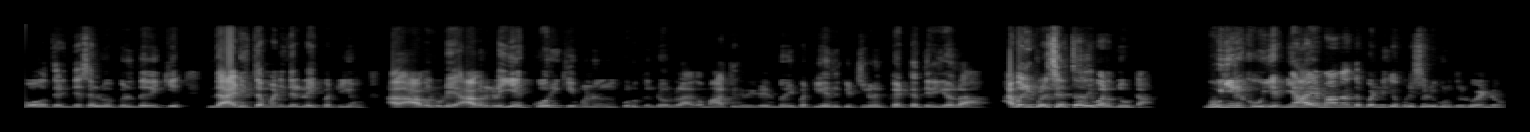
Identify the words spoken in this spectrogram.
போக தெரிந்த செல்வ பெருந்தகைக்கு இந்த அடித்த மனிதர்களை பற்றியும் அவர்களுடைய அவர்களை ஏன் கோரிக்கை மனு கொடுக்கின்றவர்களாக மாற்றுகிறீர்கள் என்பதை பற்றி எதிர்க்கட்சிகளுக்கு கேட்க தெரிகிறதா? அவன் இப்போ செத்ததை மறந்து விட்டான். உயிருக்கு உயிர். நியாயமாக அந்த பெண்ணுக்கு எப்படி சொல்லி கொடுத்துருக்க வேண்டும்?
